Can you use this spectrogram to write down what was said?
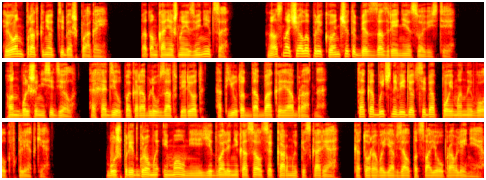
и он проткнет тебя шпагой. Потом, конечно, извинится, но сначала прикончит без зазрения совести. Он больше не сидел, а ходил по кораблю взад вперед, от юта до бака и обратно. Так обычно ведет себя пойманный волк в клетке. Бушприт громы и молнии едва ли не касался кормы пескаря, которого я взял под свое управление.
